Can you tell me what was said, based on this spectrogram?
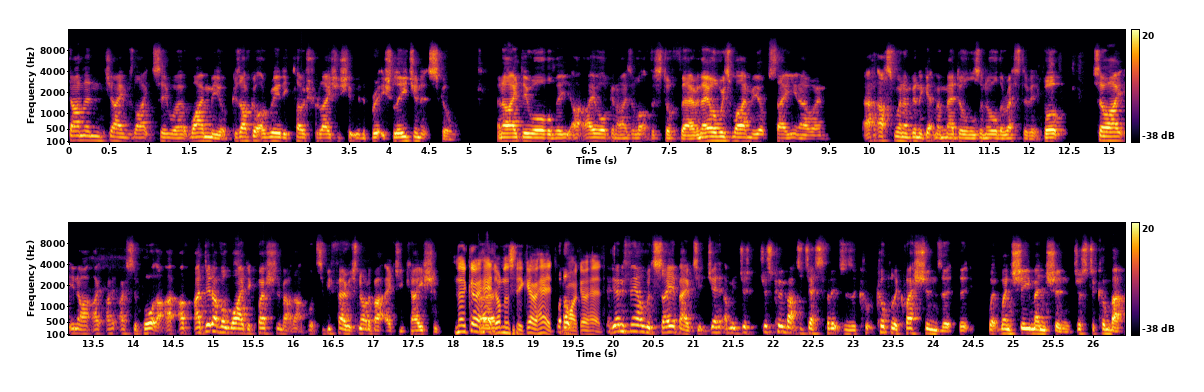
Dan and James like to uh, wind me up because I've got a really close relationship with the British Legion at school, and I do all the I, I organise a lot of the stuff there, and they always wind me up, say you know, and ask when I'm going to get my medals and all the rest of it. But so I, you know, I, I support that. I, I, did have a wider question about that, but to be fair, it's not about education. No, go ahead. Uh, honestly, go ahead. Well, right, go ahead. The only thing I would say about it, I mean, just just coming back to Jess Phillips, there's a couple of questions that, that when she mentioned, just to come back.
